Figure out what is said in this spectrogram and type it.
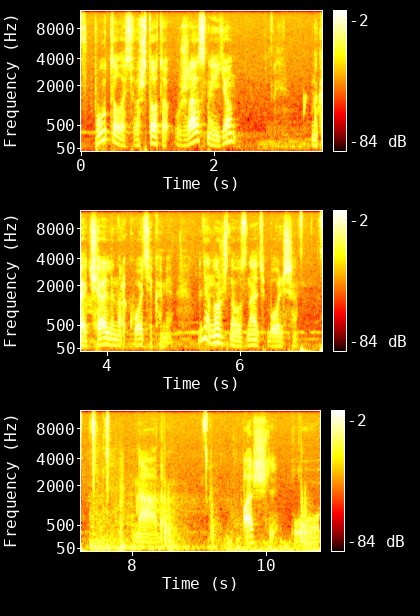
впуталась во что-то ужасное, ее накачали наркотиками. Мне нужно узнать больше. Надо. Пошли. О,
